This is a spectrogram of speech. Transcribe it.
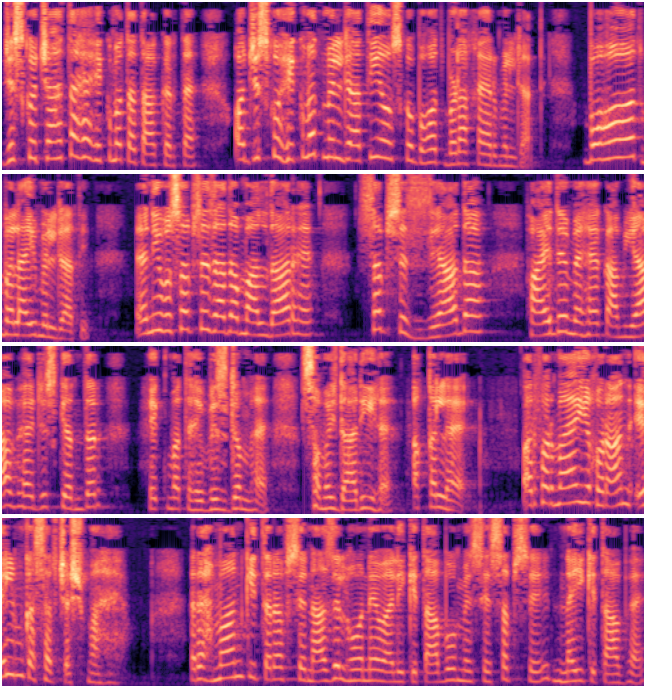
جس کو چاہتا ہے حکمت عطا کرتا ہے، اور جس کو حکمت مل جاتی ہے، اس کو بہت بڑا خیر مل جاتی بہت بلائی مل جاتی یعنی وہ سب سے زیادہ مالدار ہے، سب سے زیادہ فائدے میں ہے، کامیاب ہے، جس کے اندر حکمت ہے وزڈم ہے، سمجھداری ہے، عقل ہے۔ اور فرمایا، یہ قرآن علم کا سر چشمہ ہے۔ رحمان کی طرف سے نازل ہونے والی کتابوں میں سے سب سے نئی کتاب ہے۔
